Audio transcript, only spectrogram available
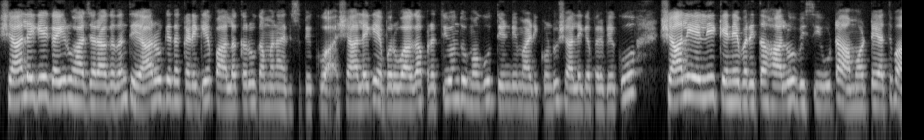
ಶಾಲೆಗೆ ಗೈರು ಹಾಜರಾಗದಂತೆ ಆರೋಗ್ಯದ ಕಡೆಗೆ ಪಾಲಕರು ಗಮನ ಹರಿಸಬೇಕು. ಶಾಲೆಗೆ ಬರುವಾಗ ಪ್ರತಿಯೊಂದು ಮಗು ತಿಂಡಿ ಮಾಡಿಕೊಂಡು ಶಾಲೆಗೆ ಬರಬೇಕು. ಶಾಲೆಯಲ್ಲಿ ಕೆನೆಭರಿತ ಹಾಲು, ಬಿಸಿ ಊಟ, ಮೊಟ್ಟೆ ಅಥವಾ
